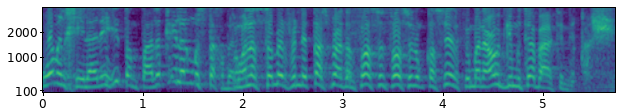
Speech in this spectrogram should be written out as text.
ومن خلاله تنطلق إلى المستقبل. ونستمر في النقاش بعد الفاصل. فاصل قصير ثم نعود لمتابعة النقاش.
